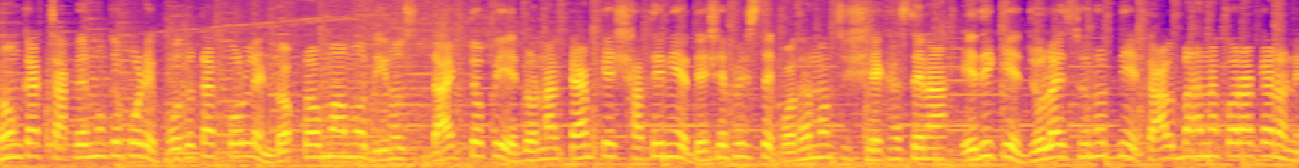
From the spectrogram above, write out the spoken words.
অহংকার চাপের মুখে পড়ে পদত্যাগ করলেন ডক্টর মোহাম্মদ ইউনুস। দায়িত্ব পেয়ে ডোনাল্ড ট্রাম্পকে সাথে নিয়ে দেশে ফিরছে প্রধানমন্ত্রী শেখ হাসিনা। এদিকে জুলাই সনদ নিয়ে টালবাহানা করার কারণে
